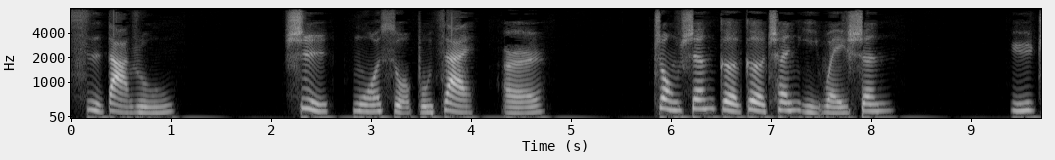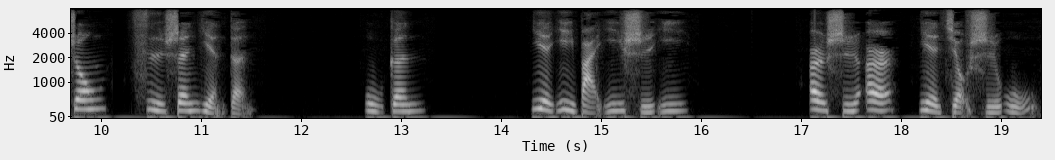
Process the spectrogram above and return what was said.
四大如是，魔所不在，而众生各个称以为身。于中次生眼等五根。页一百一十一，二十二页九十五，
